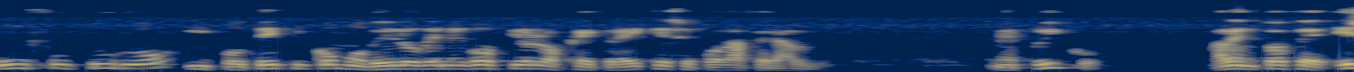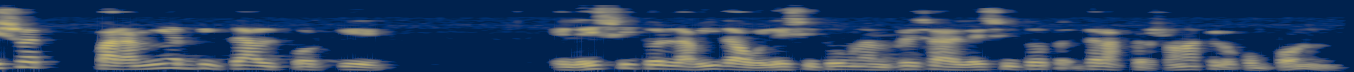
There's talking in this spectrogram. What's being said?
un futuro hipotético modelo de negocio en los que creéis que se pueda hacer algo. ¿Me explico? ¿Vale? Entonces, eso es, para mí es vital porque el éxito en la vida o el éxito de una empresa es el éxito de las personas que lo componen.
